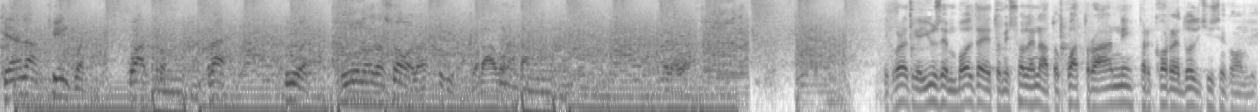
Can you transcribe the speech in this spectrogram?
Tienila, 5, 4, 3, 2, 1 da solo. Eh. Bravo. Bravo. Ricordati che Usain Bolt ha detto mi sono allenato 4 anni per correre 12 secondi.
